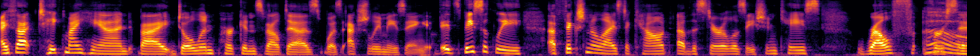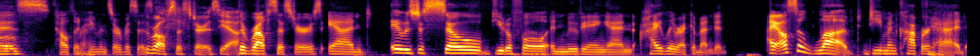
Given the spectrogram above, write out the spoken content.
I thought Take My Hand by Dolen Perkins Valdez was actually amazing. It's basically a fictionalized account of the sterilization case, Relf Oh. versus Health and Human Services. The Relf sisters, yeah. The Relf sisters. And it was just so beautiful and moving and highly recommended. I also loved Demon Copperhead,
